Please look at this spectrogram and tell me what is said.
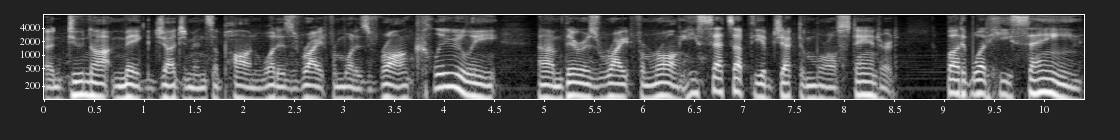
uh, do not make judgments upon what is right from what is wrong. Clearly, um, there is right from wrong. He sets up the objective moral standard. But what he's saying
